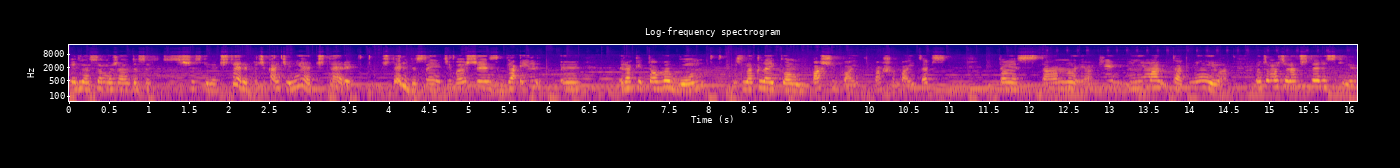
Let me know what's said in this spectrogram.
Jedna osoba może dostać trzy skiny. Cztery, poczekajcie, nie, cztery. Cztery dostaniecie, bo jeszcze jest Gail y, rakietowy boom z naklejką Pasha Biceps. To jest stan, no jaki? Minimal? Tak, minimal. No to macie na cztery skiny.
